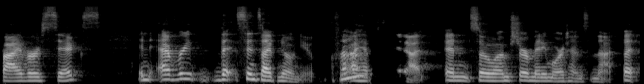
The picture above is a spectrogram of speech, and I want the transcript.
five or six in every that since I've known you. Uh-huh. I have to say that, and so I'm sure many more times than that. But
